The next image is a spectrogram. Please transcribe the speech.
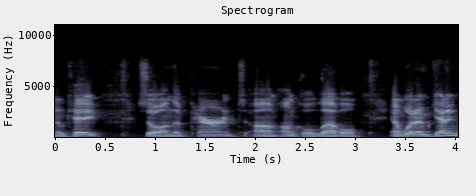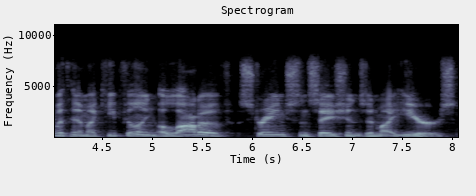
Okay. So on the parent um, uncle level, and what I'm getting with him, I keep feeling a lot of strange sensations in my ears.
